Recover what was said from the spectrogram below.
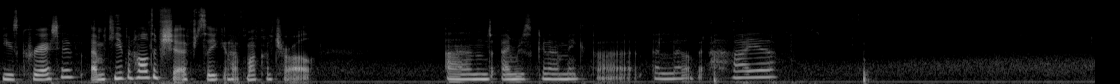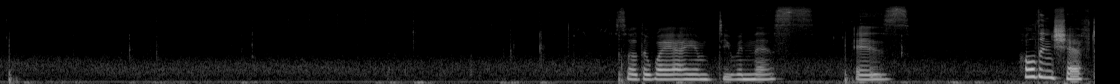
use creative. I'm keeping hold of shift so you can have more control. And I'm just going to make that a little bit higher. So the way I am doing this is holding shift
